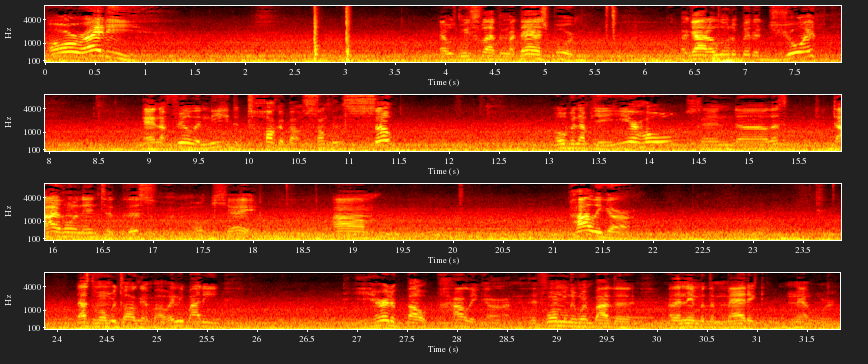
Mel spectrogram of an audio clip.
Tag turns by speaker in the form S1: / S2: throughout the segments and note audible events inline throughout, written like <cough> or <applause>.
S1: Alrighty. That was me slapping my dashboard. I got a little bit of joy and I feel the need to talk about something. So, open up your ear holes and uh, let's dive on into this one. Okay. Um, Polygon. That's the one we're talking about. Anybody heard about Polygon? It formerly went by the by the name of the Matic Network.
